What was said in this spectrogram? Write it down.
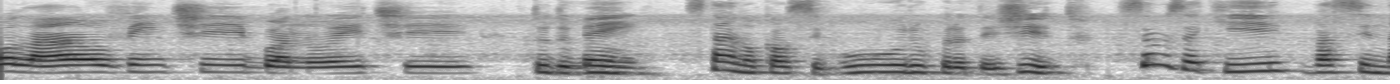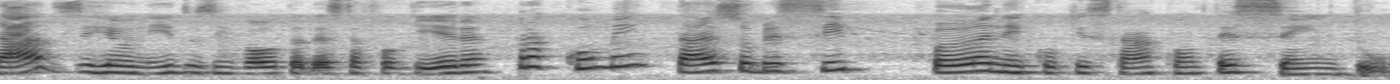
Olá, ouvinte, boa noite. Tudo bem? Está em local seguro, protegido? Estamos aqui, vacinados e reunidos em volta desta fogueira para comentar sobre esse pânico que está acontecendo.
